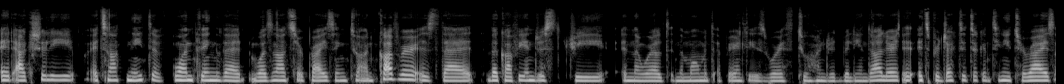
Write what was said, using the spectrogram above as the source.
it actually it's not native. One thing that was not surprising to uncover is that the coffee industry in the world in the moment apparently is worth 200 billion dollars. It's projected to continue to rise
